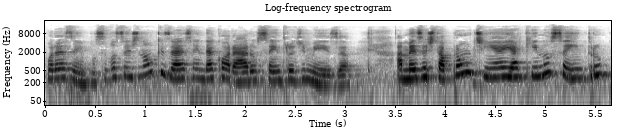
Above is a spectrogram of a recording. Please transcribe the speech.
Por exemplo, se vocês não quisessem decorar o centro de mesa, a mesa está prontinha e aqui no centro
